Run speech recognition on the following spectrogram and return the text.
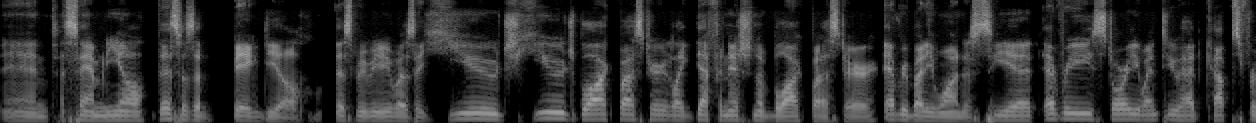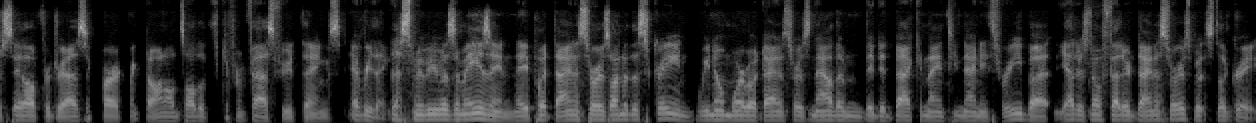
and Sam Neill. This was a big deal. This movie was a huge, huge blockbuster, like definition of blockbuster. Everybody wanted to see it. Every store you went to had cups for sale for Jurassic Park, McDonald's, all the different fast food things, everything. This movie was amazing. They put dinosaurs onto the screen. We know more about dinosaurs now than they did back in 1993, but yeah, there's no feathered dinosaurs, but it's still great.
